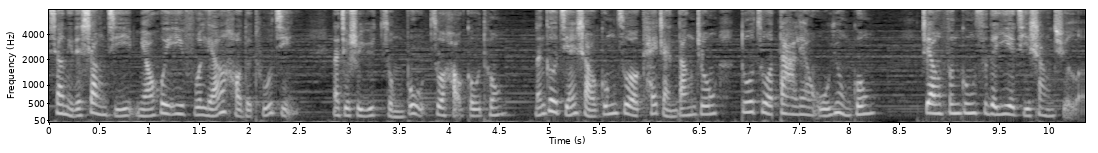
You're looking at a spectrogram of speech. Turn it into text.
向你的上级描绘一幅良好的图景，那就是与总部做好沟通，能够减少工作开展当中多做大量无用功，这样分公司的业绩上去了。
